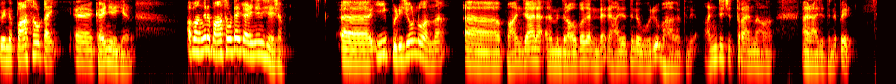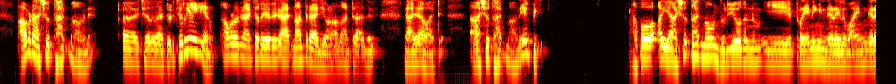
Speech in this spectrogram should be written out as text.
പിന്നെ പാസ് ഔട്ടായി കഴിഞ്ഞിരിക്കുകയാണ്. അപ്പോൾ അങ്ങനെ പാസ് ഔട്ടായി കഴിഞ്ഞതിന് ശേഷം ഈ പിടിച്ചുകൊണ്ട് വന്ന പാഞ്ചാല ദ്രൗപദന്റെ രാജ്യത്തിന്റെ ഒരു ഭാഗത്തിൽ അഞ്ച് ചിത്ര എന്നാണ് ആ രാജ്യത്തിന്റെ പേര്. അവിടെ അശ്വത്ഥാത്മാവിനെ ചെറുതായിട്ടൊരു ചെറിയ ഏരിയയാണ് അവിടെ ഒരു ചെറിയൊരു നാട്ടുരാജ്യമാണ്. ആ നാട്ടുരാജ്യ രാജാവായിട്ട് അശ്വത്ഥാത്മാവിനെ ഏൽപ്പിക്കും. അപ്പോൾ ഈ അശ്വത്ഥാത്മാവും ദുര്യോധനും ഈ ട്രെയിനിങ്ങിന്റെ ഇടയിൽ ഭയങ്കര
